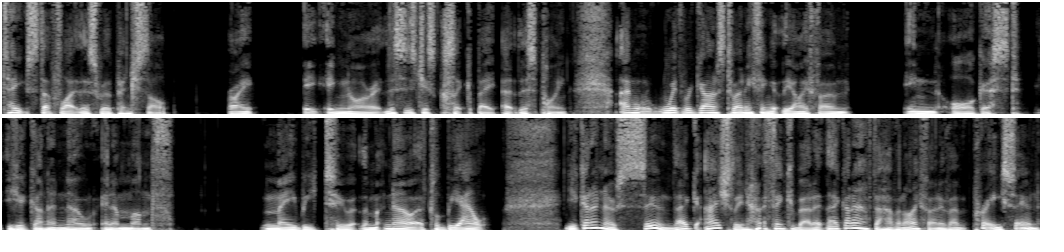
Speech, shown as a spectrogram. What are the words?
take stuff like this with a pinch of salt, right? ignore it. This is just clickbait at this point. And with regards to anything at the iPhone in August, you're going to know in a month maybe two at the no it'll be out you're going to know soon they actually think about it they're going to have to have an iphone event pretty soon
